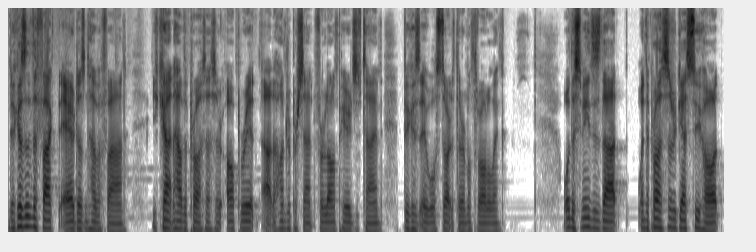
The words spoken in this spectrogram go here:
Because of the fact the Air doesn't have a fan, you can't have the processor operate at 100% for long periods of time because it will start thermal throttling. What this means is that when the processor gets too hot,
